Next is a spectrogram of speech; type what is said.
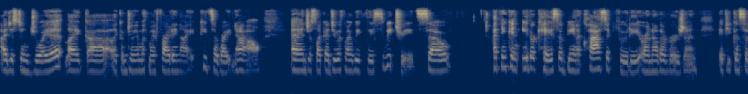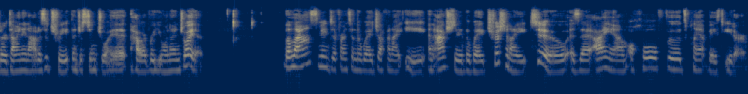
I just enjoy it like uh, like I'm doing with my Friday night pizza right now, and just like I do with my weekly sweet treats. So I think in either case of being a classic foodie or another version, if you consider dining out as a treat, then just enjoy it however you want to enjoy it. The last main difference in the way Jeff and I eat, and actually the way Trish and I eat too, is that I am a whole foods plant based eater.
